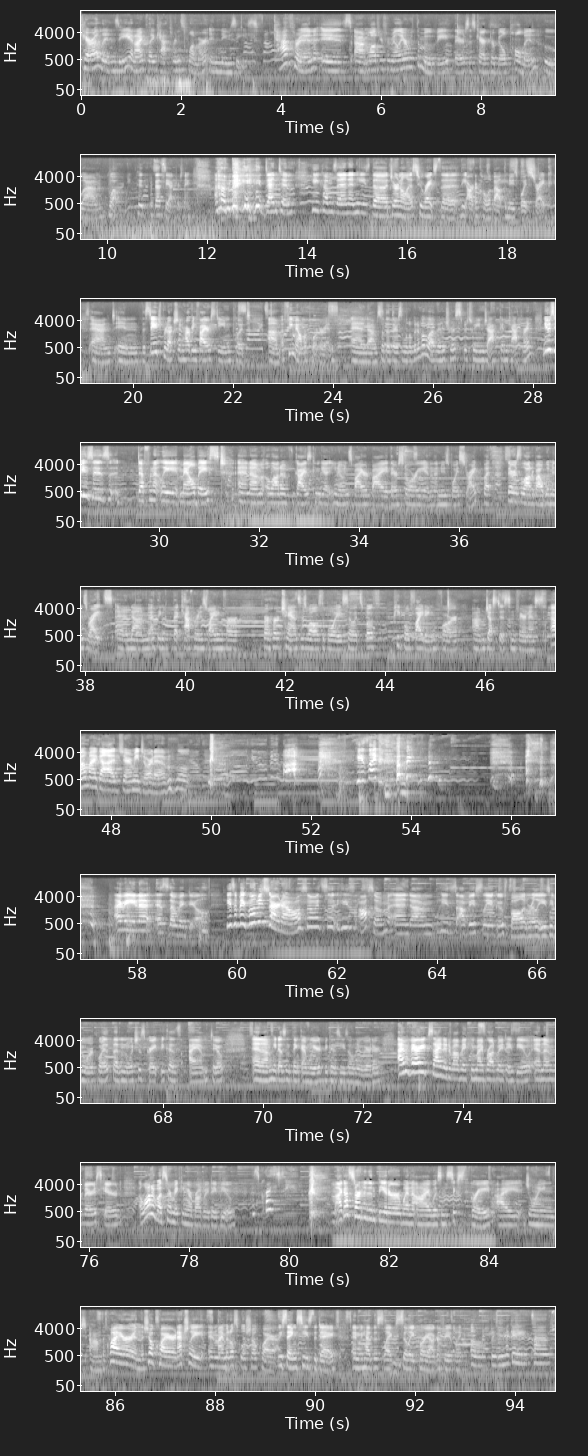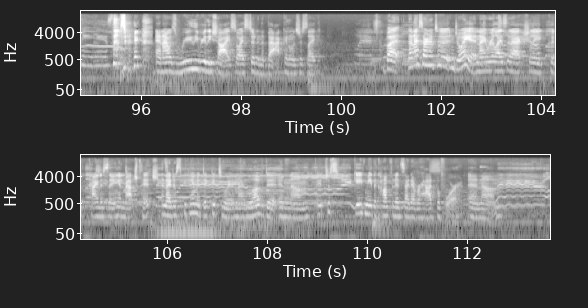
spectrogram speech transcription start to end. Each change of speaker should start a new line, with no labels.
Kara Lindsay, and I play Katherine Plumber in Newsies. Katherine is, um, well, if you're familiar with the movie, there's this character, Bill Pullman, who, um, well, who, that's the actor's name. Um, Denton, he comes in and he's the journalist who writes the, the article about the Newsboys strike. And in the stage production, Harvey Fierstein put um, a female reporter in. And um, so that there's a little bit of a love interest between Jack and Katherine. Newsies is definitely male based and um, a lot of guys can get you know inspired by their story and the newsboys strike but there is a lot about women's rights and um, i think that katherine is fighting for for her chance as well as the boys so it's both people fighting for um, justice and fairness. Oh my god jeremy jordan I mean, it's no big deal. He's a big movie star now, so it's a, he's awesome, and um, he's obviously a goofball and really easy to work with, and which is great because I am too. And um, he doesn't think I'm weird because he's only weirder. I'm very excited about making my Broadway debut, and I'm very scared. A lot of us are making our Broadway debut. It's crazy. I got started in theater when I was in sixth grade. I joined um, the choir and the show choir, and actually in my middle school show choir, we sang Seize the Day, and we had this like silly choreography of like, open the gates and seize the day. And I was really, really shy, so I stood in the back and was just like, but then I started to enjoy it and I realized that I actually could kind of sing and match pitch and I just became addicted to it and I loved it and um, it just gave me the confidence I never had before. And um,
